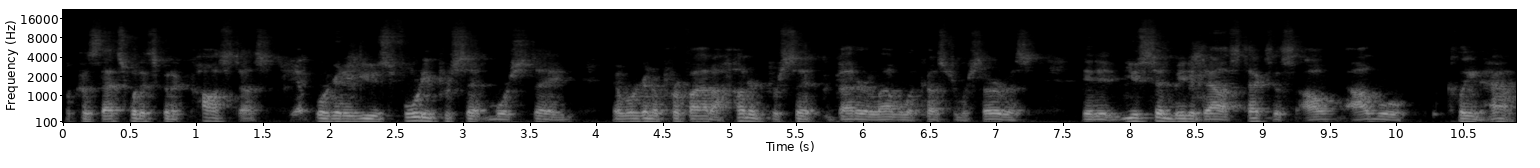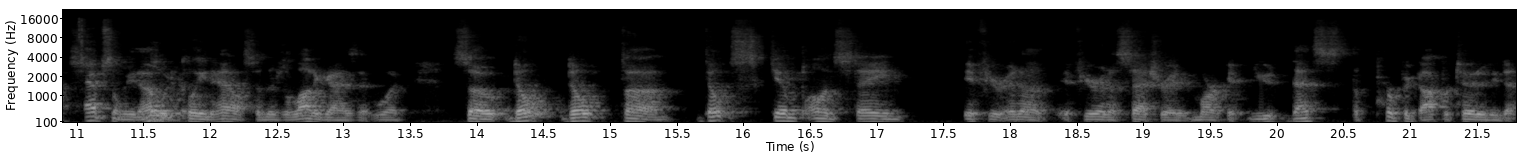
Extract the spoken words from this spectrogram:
because that's what it's going to cost us. Yep. We're going to use 40% more stain and we're going to provide a 100% better level of customer service. And if you send me to Dallas, Texas, I'll I will clean house. Absolutely. I mean, I would clean house, and there's a lot of guys that would. So don't don't uh, don't skimp on stain if you're in a if you're in a saturated market. You that's the perfect opportunity to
